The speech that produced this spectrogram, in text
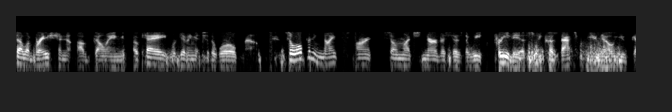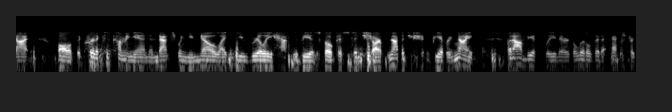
celebration of going, okay, we're giving it to the world now. So opening nights aren't so much nervous as the week previous because that's when you know you've got all of the critics coming in and that's when you know like you really have to be as focused and sharp. Not that you shouldn't be every night but obviously there's a little bit of extra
